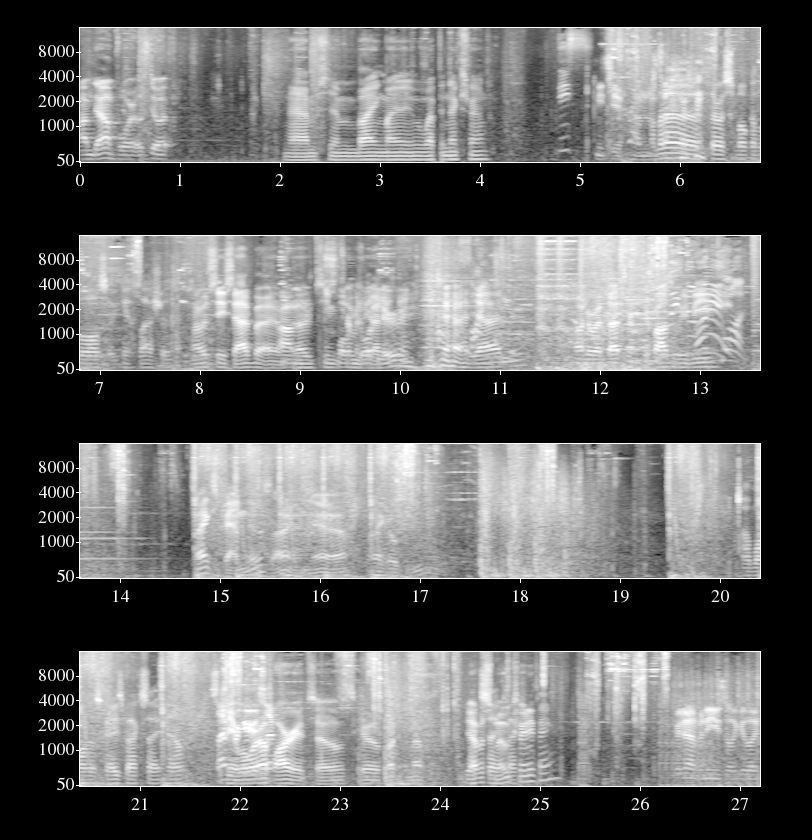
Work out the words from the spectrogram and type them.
I'm down for it. Let's do it. Nah, I'm just I'm buying my weapon next round. This Me too. I'm, I'm gonna throw a smoke on the wall so you can't flash it. I would say sad, but Um, that would seem slowing term better. yeah, I wonder what that term could possibly be. One. Can I expand this? I don't even know. I like OP. I'm on this guy's backside now. Sniper Okay, well, we're up sniper. art, so let's go fuck them up. Do you have a smoke or anything? We don't have any, so good luck.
